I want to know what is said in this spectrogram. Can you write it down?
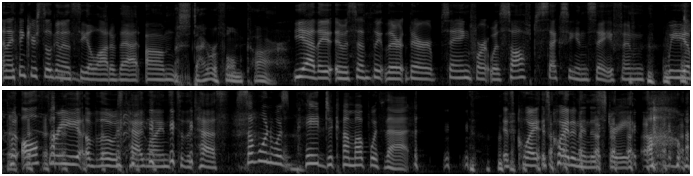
and I think you're still going to see a lot of that. Um, a styrofoam car. Yeah, they it was something they're they're saying for it was soft, sexy, and safe, and we uh, put all three of those taglines to the test. Someone was paid to come up with that. It's quite it's quite an industry. Um,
